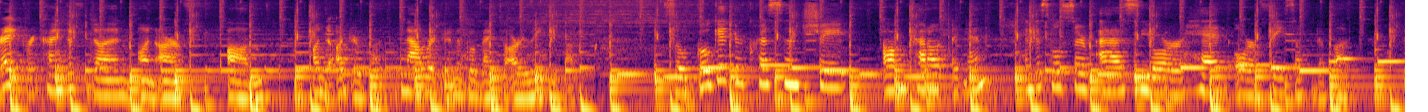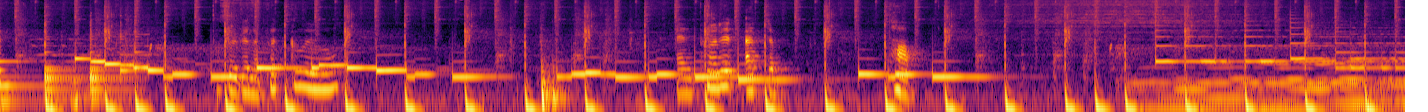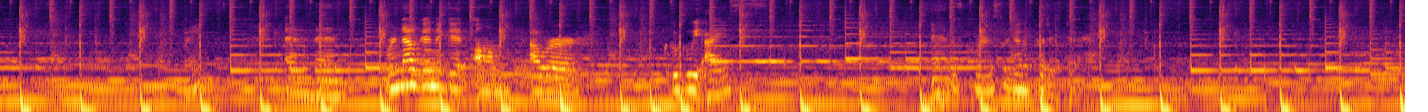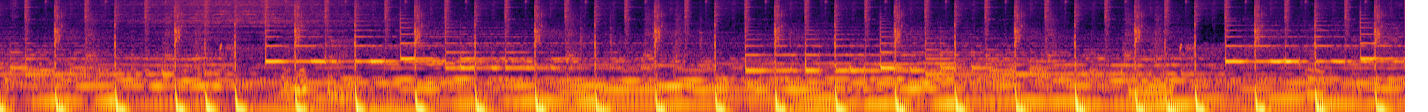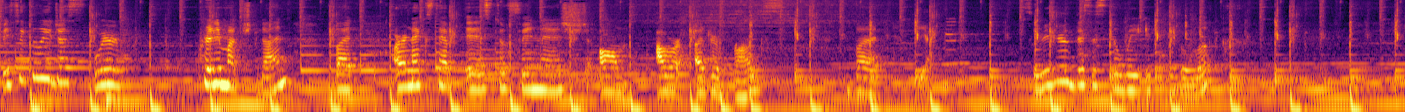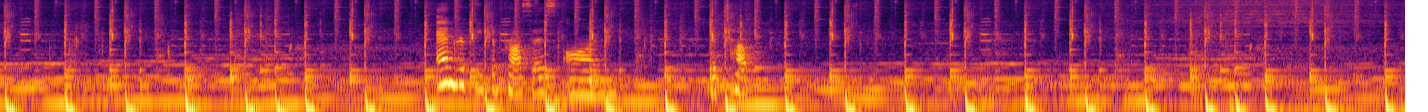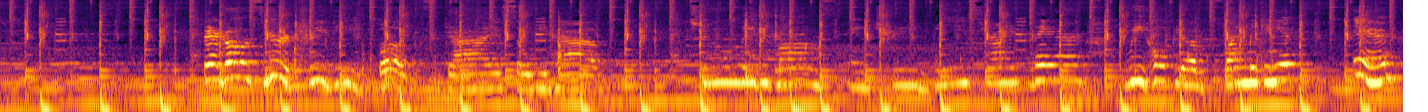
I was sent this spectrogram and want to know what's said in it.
Alright, we're kind of done on our um on the other one. Now we're gonna go back to our ladybug. So go get your crescent shape um cutout again, and this will serve as your head or face of the bug. So we're gonna put glue and put it at the top. Gonna get um our googly eyes. And of course we're gonna put it there. Basically just we're pretty much done but our next step is to finish um our other bugs but yeah. So here this is the way it will look. And repeat the process on the top. There goes have fun making it. And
